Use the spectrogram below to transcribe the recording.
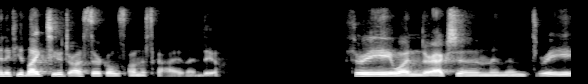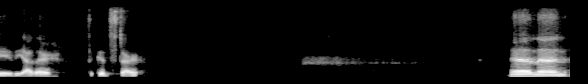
And if you'd like to, draw circles on the sky, then do three one direction and then three the other. It's a good start. And then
